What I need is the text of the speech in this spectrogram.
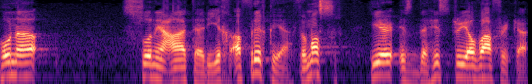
هنا صنع تاريخ أفريقيا في مصر. Here is the history of Africa.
